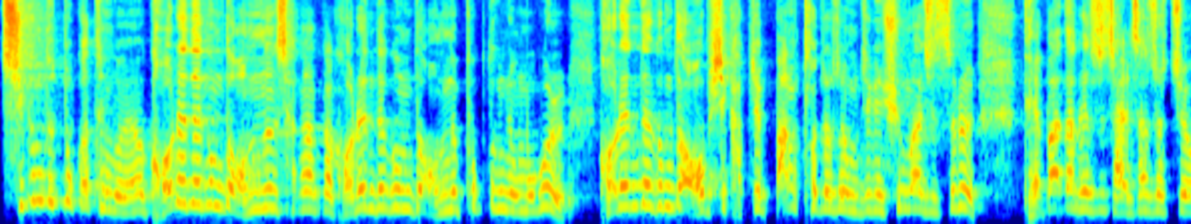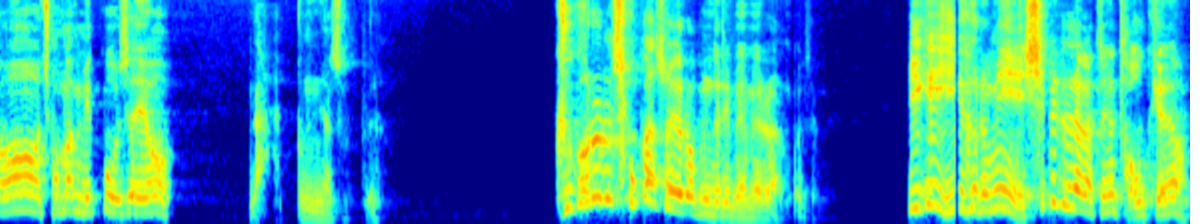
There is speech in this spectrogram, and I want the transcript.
지금도 똑같은 거예요. 거래대금도 없는 상한가, 거래대금도 없는 폭등 종목을 거래대금도 없이 갑자기 빵 터져서 움직인 휴마시스를 대바닥에서 잘 사셨죠. 저만 믿고 오세요. 나쁜 녀석들. 그거를 속아서 여러분들이 매매를 하는 거죠. 이게 이 흐름이 11일 날 같은 경우 더 웃겨요.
